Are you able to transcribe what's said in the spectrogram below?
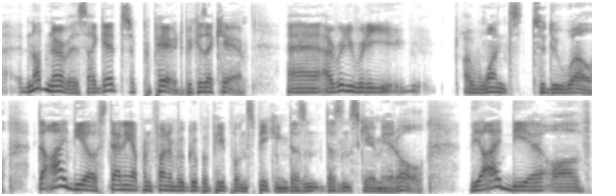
Uh, not nervous. I get prepared because I care. Uh, I really, really I want to do well. The idea of standing up in front of a group of people and speaking doesn't doesn't scare me at all. The idea of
